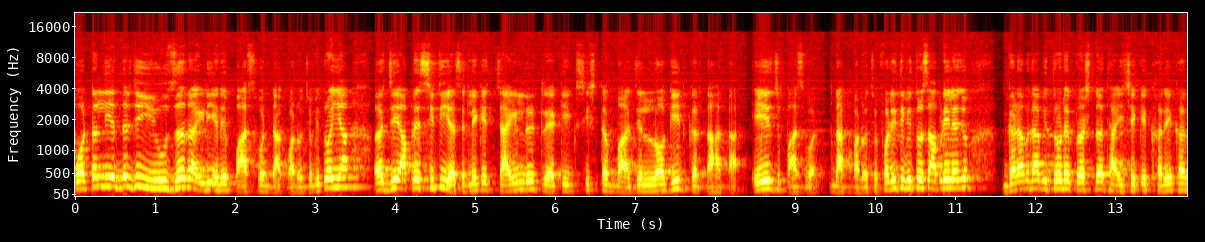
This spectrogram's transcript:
પોર્ટલની અંદર જે યુઝર આઈડી અને પાસવર્ડ નાખવાનો છે. મિત્રો, અહીંયા જે આપણે સીટીએસ એટલે કે ચાઇલ્ડ ટ્રેકિંગ સિસ્ટમમાં જે લોગિન કરતા હતા, એ જ પાસવર્ડ નાખવાનો છે. ફરીથી, મિત્રો, સાંભળી લેજો. ઘણા બધા મિત્રોને પ્રશ્ન થાય છે કે ખરેખર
